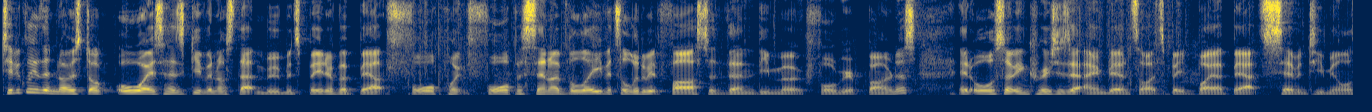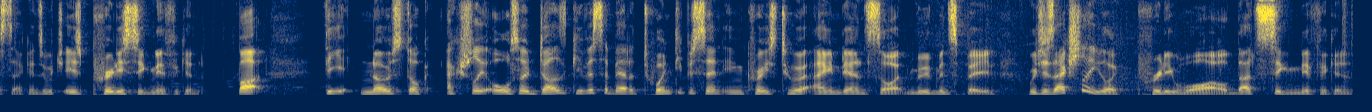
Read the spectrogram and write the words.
typically the no stock always has given us that movement speed of about 4.4%, I believe. It's a little bit faster than the Merc foregrip bonus. It also increases our aim down sight speed by about 70 milliseconds, which is pretty significant. But the no stock actually also does give us about a 20% increase to our aim down sight movement speed, which is actually like pretty wild. That's significant.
